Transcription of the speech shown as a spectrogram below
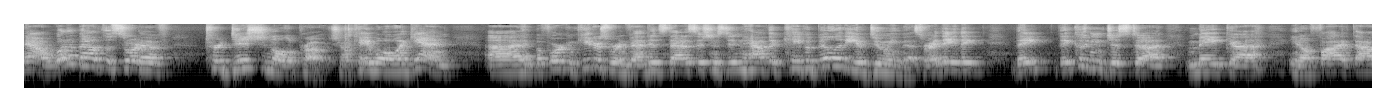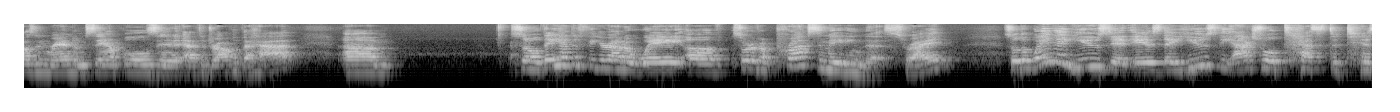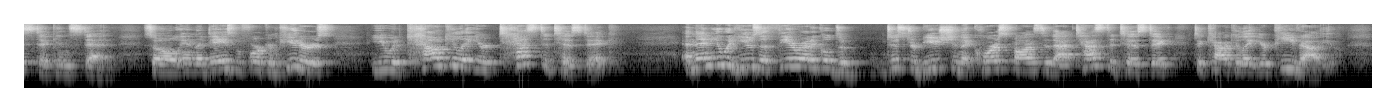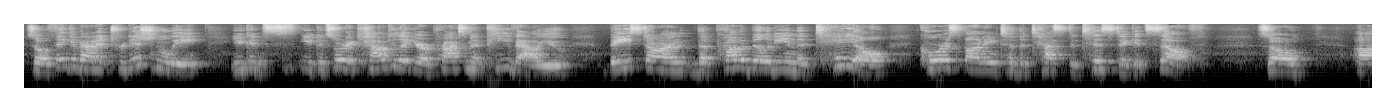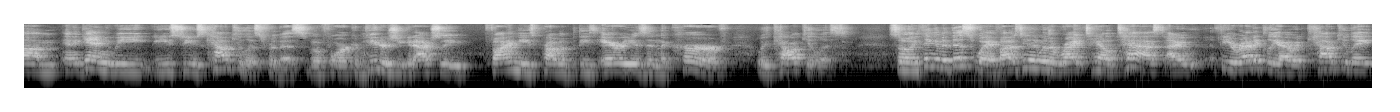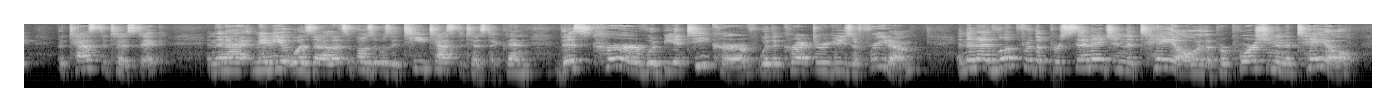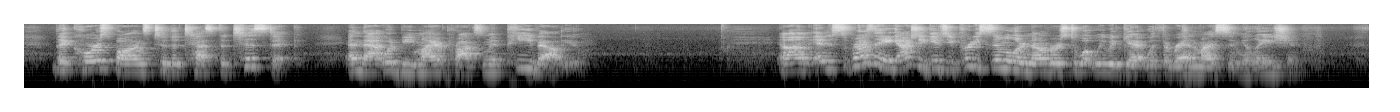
Now, what about the sort of traditional approach? Okay, well, again, uh, before computers were invented, statisticians didn't have the capability of doing this, right? They, they, they, they couldn't just uh, make, uh, you know, 5,000 random samples in, at the drop of a hat. Um, so they had to figure out a way of sort of approximating this, right? So the way they used it is they used the actual test statistic instead. So in the days before computers, you would calculate your test statistic, and then you would use a theoretical di distribution that corresponds to that test statistic to calculate your p-value. So think about it traditionally, you could, you could sort of calculate your approximate p-value based on the probability in the tail corresponding to the test statistic itself. So, um, and again, we used to use calculus for this. Before computers, you could actually find these, these areas in the curve with calculus. So you think of it this way, if I was dealing with a right-tailed test, I theoretically I would calculate the test statistic, and then I, maybe it was, a, let's suppose it was a t-test statistic. Then this curve would be a t-curve with the correct degrees of freedom, and then I'd look for the percentage in the tail, or the proportion in the tail, that corresponds to the test statistic. And that would be my approximate p-value. Um, and surprisingly, it actually gives you pretty similar numbers to what we would get with the randomized simulation.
